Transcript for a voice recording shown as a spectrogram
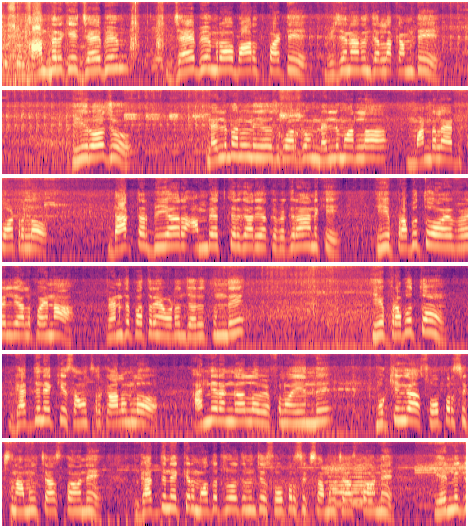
అందరికీ జై భీమ్. జై భీమరావు భారత్ పార్టీ విజయనగరం జిల్లా కమిటీ. ఈరోజు నెల్లిమర్ల నియోజకవర్గం నెల్లిమర్ల మండల హెడ్ క్వార్టర్లో డాక్టర్ బిఆర్ అంబేద్కర్ గారి యొక్క విగ్రహానికి ఈ ప్రభుత్వ వైఫల్యాలపైన వినతిపత్రం ఇవ్వడం జరుగుతుంది. ఈ ప్రభుత్వం గద్దెనెక్కి సంవత్సర కాలంలో అన్ని రంగాల్లో విఫలమైంది. ముఖ్యంగా సూపర్ సిక్స్ని అమలు చేస్తామని గద్దెనెక్కిన మొదటి రోజు నుంచి సూపర్ సిక్స్ అమలు చేస్తామని ఎన్నిక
